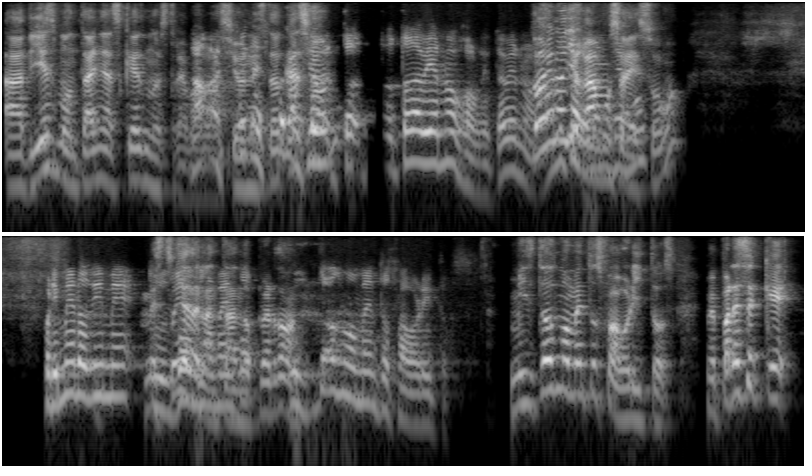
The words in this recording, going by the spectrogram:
a 10 montañas, que es nuestra evaluación en esta ocasión. Todavía no, Jorge, todavía no. Todavía no, llegamos a eso. Primero dime. Me estoy adelantando, perdón. Tus dos momentos favoritos mis dos momentos favoritos. Me parece que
